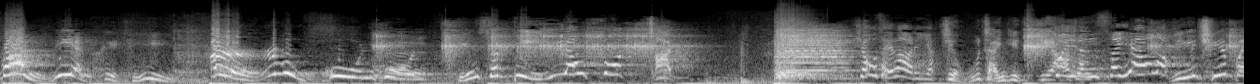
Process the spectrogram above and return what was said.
万年黑气，耳目昏昏，天生必要所缠。小在哪里呀？就在你家谁人是妖啊？一去白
